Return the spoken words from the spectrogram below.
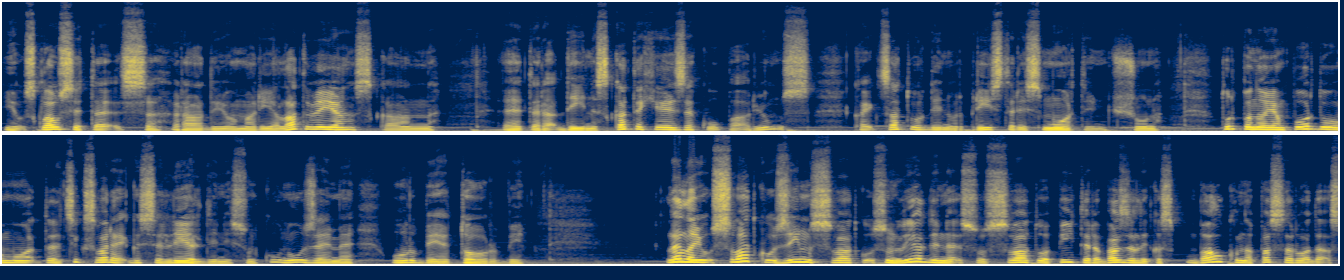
Jūs klausieties Radio Marija Latvija, skan ētera Dīnes katehēze kopā ar jums, kā ik ceturtdienu ir prīsteris Mortiņš un Turpinājām pārdomāt, cik svarīgas ir lieldinis un ko nozīmē urbie torbi. Lielajos svētkos, Ziemassvētkos un Liedinēs uz Svāto Pītera bazilikas balkona pasarodās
